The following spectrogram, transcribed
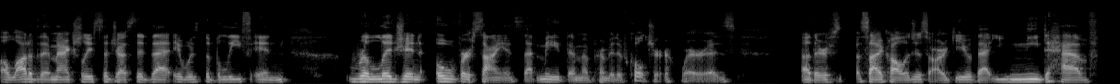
a lot of them actually suggested that it was the belief in religion over science that made them a primitive culture whereas other psychologists argue that you need to have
